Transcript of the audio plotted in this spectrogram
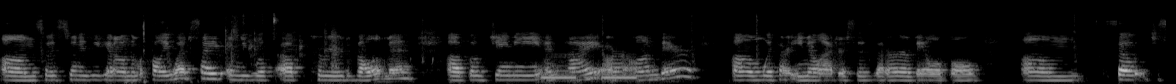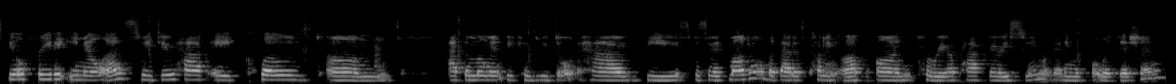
Um, so as soon as you get on the Macaulay website and you look up career development, uh, both Jamie and I are on there um, with our email addresses that are available. Um, so just feel free to email us. We do have a closed um, at the moment because we don't have the specific module, but that is coming up on Career Path very soon. We're getting the full edition,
